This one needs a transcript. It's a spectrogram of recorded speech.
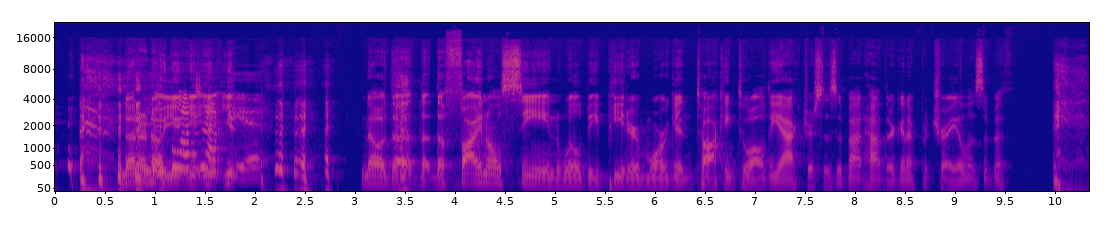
no, no, no. You, Watch you, that you- it. no, the, the the final scene will be Peter Morgan talking to all the actresses about how they're going to portray Elizabeth.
